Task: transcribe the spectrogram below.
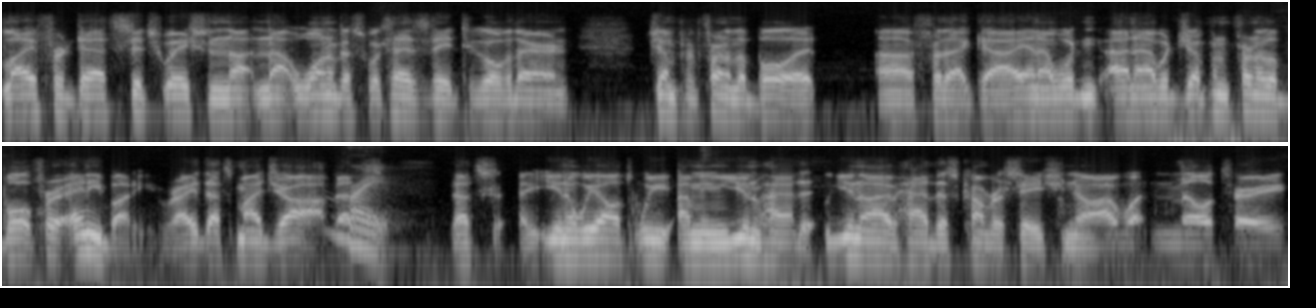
life or death situation. Not not one of us would hesitate to go over there and jump in front of the bullet uh, for that guy. And I wouldn't and I would jump in front of the bullet for anybody. Right? That's my job. That's, Right. That's you know we all we I mean you know had you know I've had this conversation. You know I went in the military,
